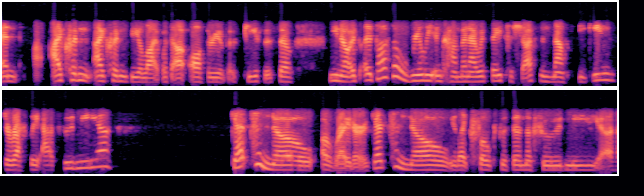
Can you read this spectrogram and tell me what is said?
and I couldn't I couldn't be alive without all three of those pieces. So, you know, it's it's also really incumbent, I would say, to chefs and now speaking directly as food media. Get to know a writer, get to know like folks within the food media.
